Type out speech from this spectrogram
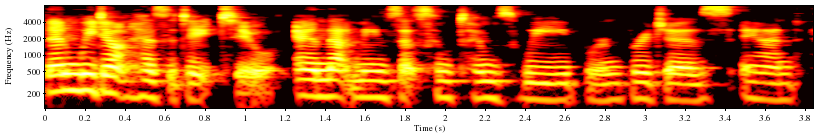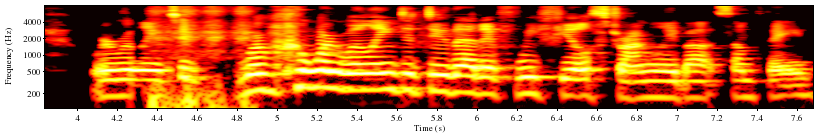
then we don't hesitate to and that means that sometimes we burn bridges and we're willing to we're, we're willing to do that if we feel strongly about something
